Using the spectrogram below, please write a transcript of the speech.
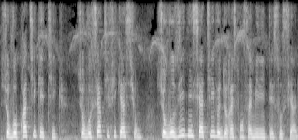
sur vos pratiques éthiques, sur vos certifications, sur vos initiatives de responsabilité sociale.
